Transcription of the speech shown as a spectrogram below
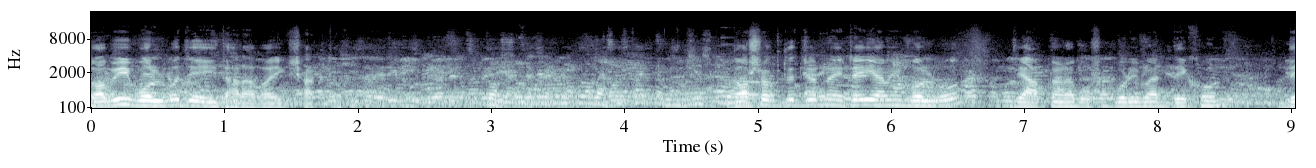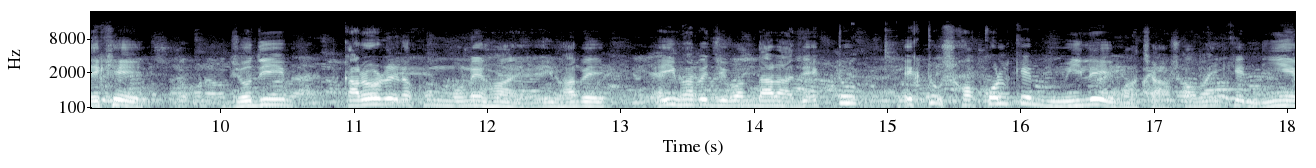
তবেই বলব যে এই ধারাবাহিক সার্থক দর্শকদের জন্য এটাই আমি বলব যে আপনারা বসু পরিবার দেখুন, দেখে যদি কারোর এরকম মনে হয়, এইভাবে এইভাবে জীবনধারা যে একটু একটু সকলকে মিলে বাঁচা, সবাইকে নিয়ে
